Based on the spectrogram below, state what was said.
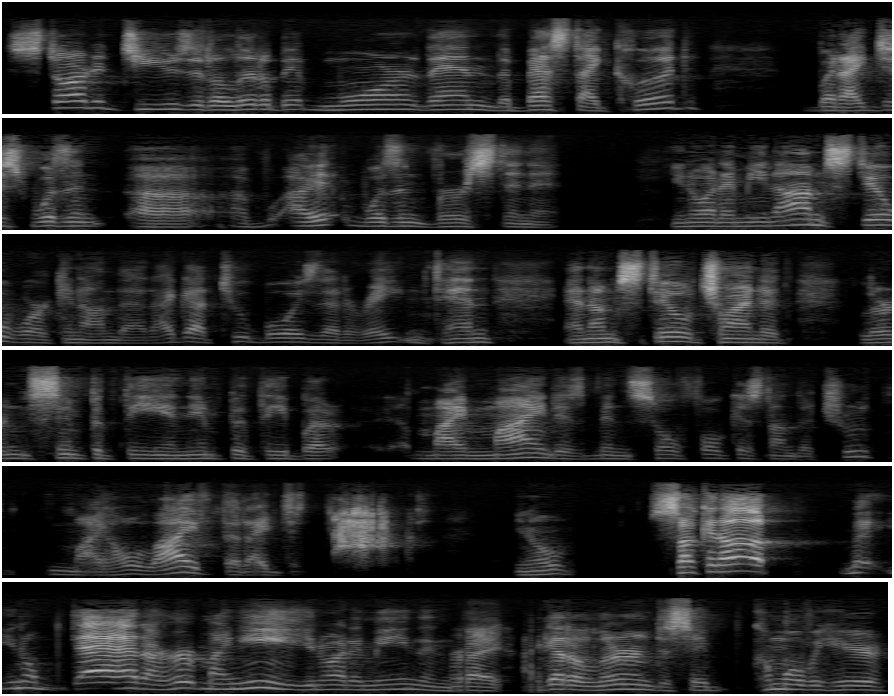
started to use it a little bit more than the best I could, but I just wasn't uh, I wasn't versed in it. You know what I mean? I'm still working on that. I got two boys that are eight and 10, and I'm still trying to learn sympathy and empathy. But my mind has been so focused on the truth my whole life that I just, ah, you know, suck it up. You know, dad, I hurt my knee. You know what I mean? And right. I got to learn to say, come over here,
